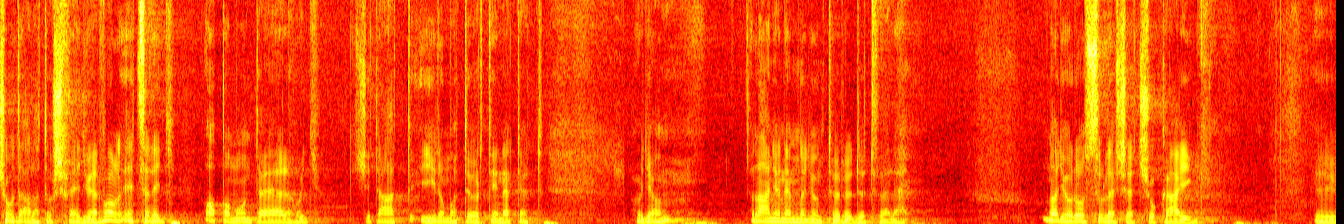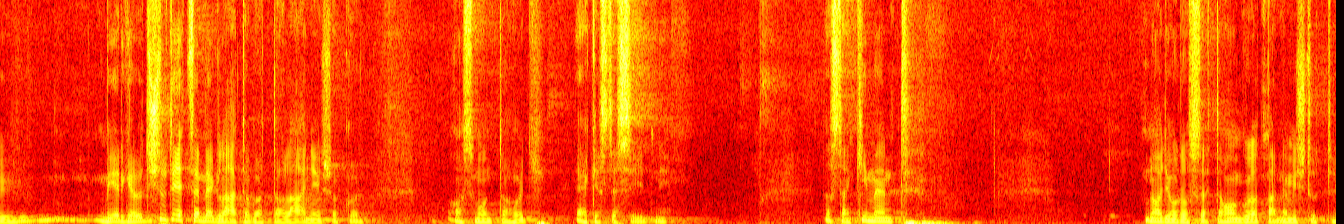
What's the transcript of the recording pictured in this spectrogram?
csodálatos fegyver. Val, egyszer egy apa mondta el, hogy kicsit átírom a történetet, hogy a lánya nem nagyon törődött vele. Nagyon rosszul esett sokáig, mérgelődött, és egyszer meglátogatta a lány, és akkor azt mondta, hogy elkezdte szídni. Aztán kiment, nagyon rossz lett a hangulat, már nem is tudta.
